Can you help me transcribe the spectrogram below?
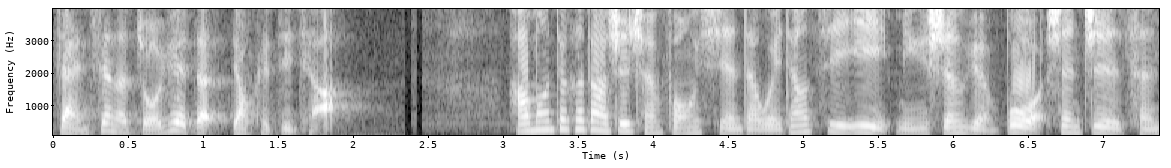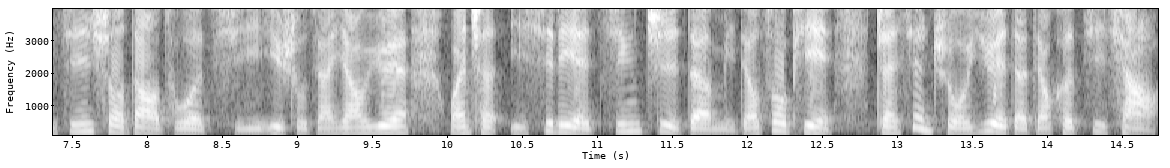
展现了卓越的雕刻技巧。豪芒雕刻大师陈逢显的微雕技艺名声远播，甚至曾经受到土耳其艺术家邀约，完成一系列精致的米雕作品，展现卓越的雕刻技巧。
